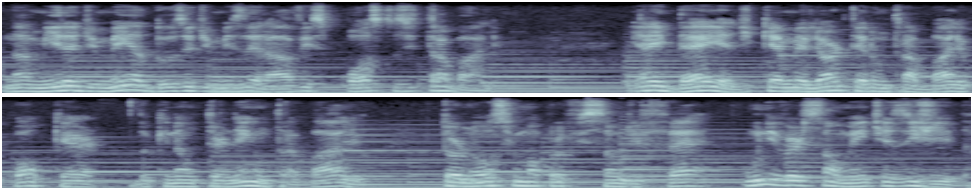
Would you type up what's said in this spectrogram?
na mira de meia dúzia de miseráveis postos de trabalho. E a ideia de que é melhor ter um trabalho qualquer do que não ter nenhum trabalho tornou-se uma profissão de fé universalmente exigida.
